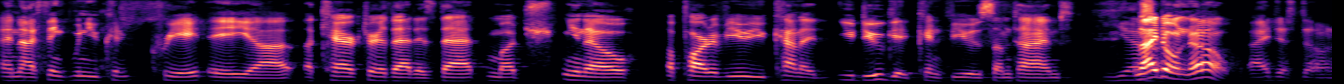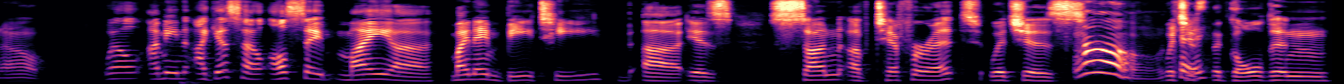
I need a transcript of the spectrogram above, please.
and I think when you can create a uh, a character that is that much, you know, a part of you, you kind of you do get confused sometimes. Yeah. And I don't know. I just don't know. Well, I mean, I guess I'll, I'll say my uh, my name BT uh, is son of Tiferet, which is Oh, okay. which is the golden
